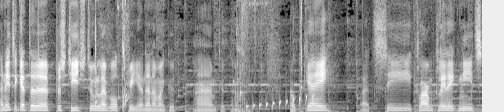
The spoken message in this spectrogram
I need to get the prestige to level 3 and then I'm good. I'm good, I'm good. Okay, let's see. Clown Clinic needs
